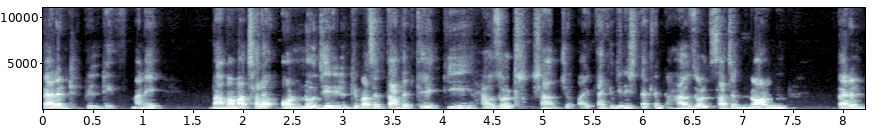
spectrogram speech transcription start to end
parent relative মানে বাবা মা ছাড়া অন্য যে রিলেটিভ আছে, তাদের থেকে কি হাউস হোল্ড সাহায্য পায়? একই জিনিস দেখেন household such a non parent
